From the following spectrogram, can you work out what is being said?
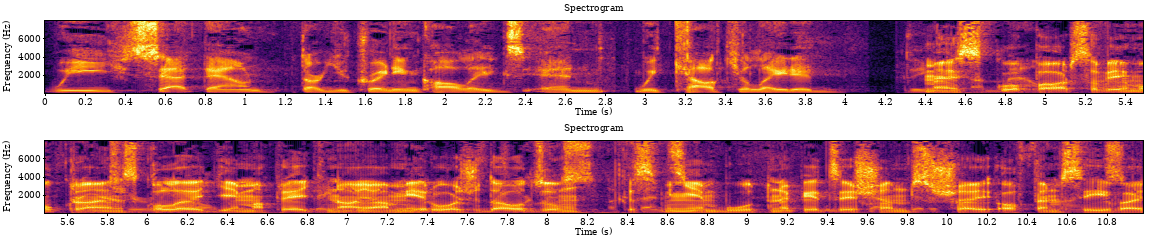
We sat down with our Ukrainian colleagues and we calculated Mēs kopā ar saviem Ukrainas kolēģiem aprēķinājām ieroču daudzumu, kas viņiem būtu nepieciešams šai ofensīvai.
